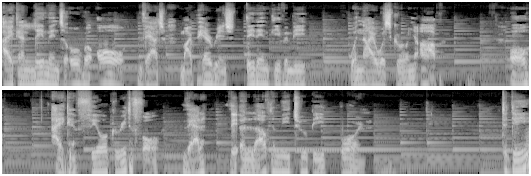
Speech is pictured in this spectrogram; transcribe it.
I can lament over all that my parents didn't give me when I was growing up. Or I can feel grateful that they allowed me to be born. Today,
